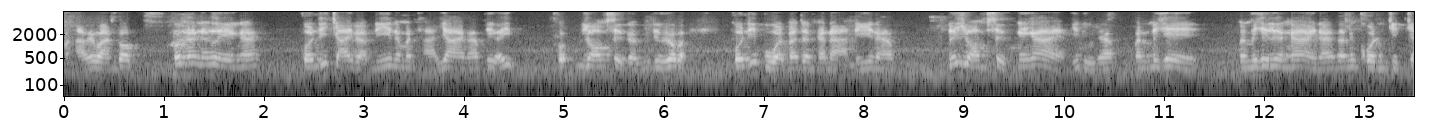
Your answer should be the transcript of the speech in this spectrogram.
มหาวิวันก็ค่อนข้างนักเลงนะคนที่ใจแบบนี้นะมันหายากนะครับที่เอ้ยยอมศึกอะคือว่าคนที่บวชมาจนขนาดนี้นะครับ แล้วยอมศึกง่ายๆที่ดูนะครับมันไม่ใช่ มันไม่ใช่เรื่องง่ายนะทั้งคนจิตใจ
